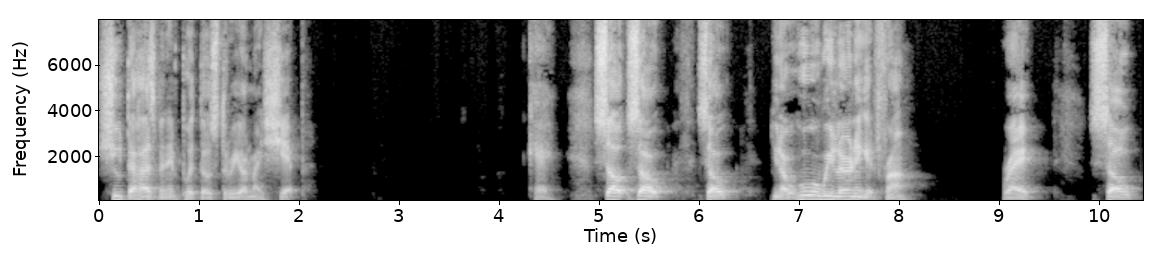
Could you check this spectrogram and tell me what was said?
shoot the husband and put those three on my ship. Okay. So, so, so, you know, who are we learning it from? Right. So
